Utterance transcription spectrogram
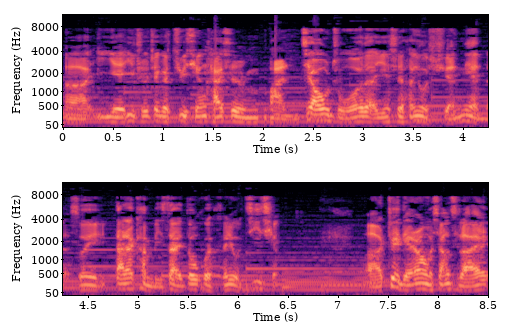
呃，也一直这个剧情还是蛮焦灼的，也是很有悬念的，所以大家看比赛都会很有激情。啊，这点让我想起来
